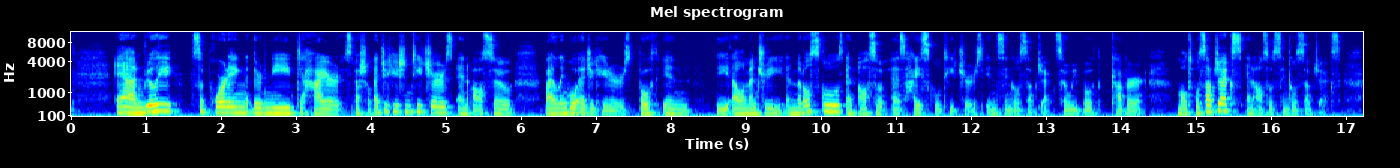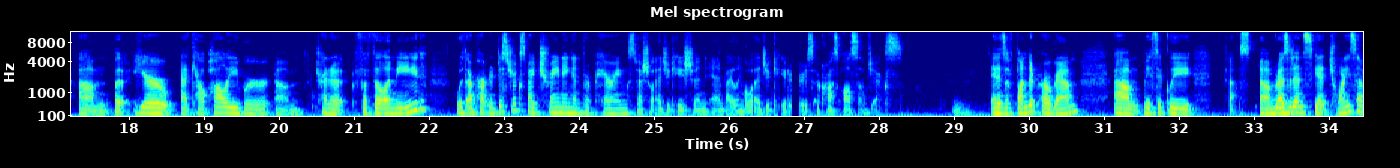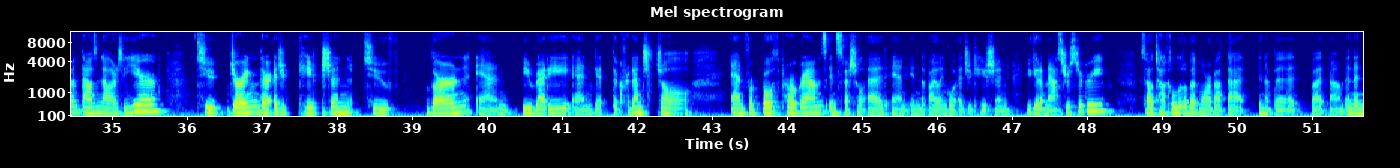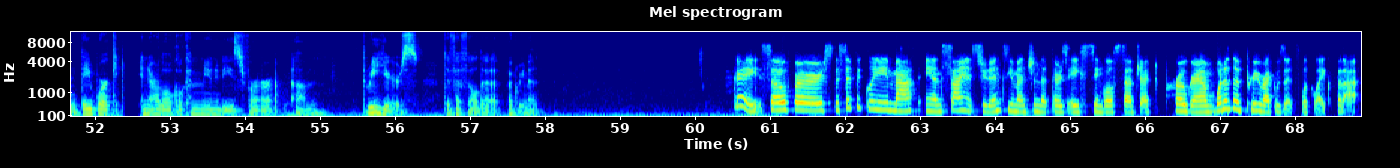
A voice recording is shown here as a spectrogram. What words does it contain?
and really supporting their need to hire special education teachers and also bilingual educators, both in the elementary and middle schools and also as high school teachers in single subjects. So we both cover multiple subjects and also single subjects. Um, but here at Cal Poly, we're um, trying to fulfill a need with our partner districts by training and preparing special education and bilingual educators across all subjects and it's a funded program. Um, basically, uh, um, residents get $27,000 a year to during their education to learn and be ready and get the credential. And for both programs in special ed and in the bilingual education, you get a master's degree. So I'll talk a little bit more about that in a bit. But um, and then they work in our local communities for um, three years to fulfill the agreement. Great. So for specifically math and science students, you mentioned that there's a single subject program. What do the prerequisites look like for that?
